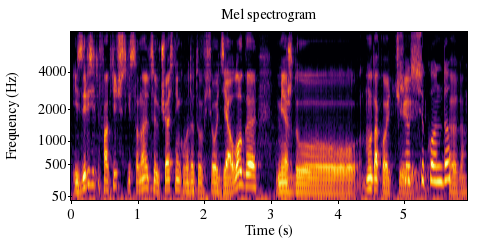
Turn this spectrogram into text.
и зритель фактически становится участником вот этого всего диалога между, ну, такой... Сейчас, секунду. Да, да.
